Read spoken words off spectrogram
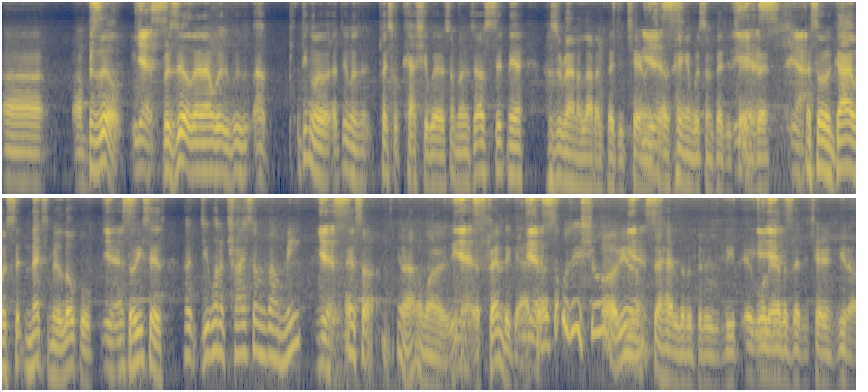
uh, uh, Brazil. yes, Brazil, and I was. I think it was, I think it was a place called Cachoeira or something. So I was sitting there. I was around a lot of vegetarians. I was hanging with some vegetarians. Yes, right? yeah. And so the guy was sitting next to me, a local. Yes. So he says, "Hey, "Do you want to try some of our meat?" yes, And so, you know, I don't want to Yes. offend the guy. Yes. So I was like, oh, sure, you know. Yes. So I had a little bit of meat. All the other vegetarians, you know,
